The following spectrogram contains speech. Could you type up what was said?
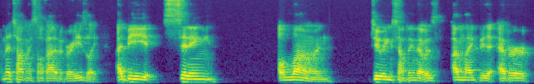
I'm going to talk myself out of it very easily. I'd be sitting alone doing something that was unlikely to ever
